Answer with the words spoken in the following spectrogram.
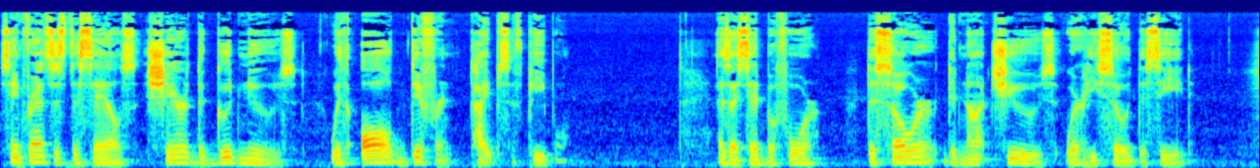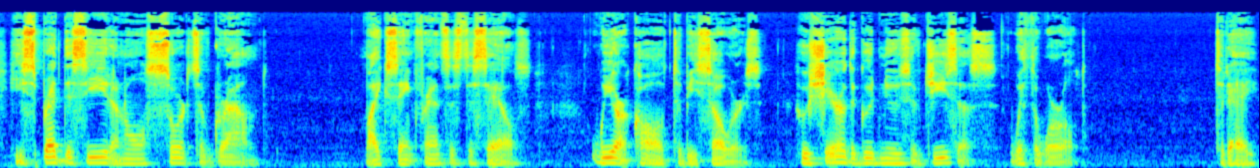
St. Francis de Sales shared the good news with all different types of people. As I said before, the sower did not choose where he sowed the seed. He spread the seed on all sorts of ground. Like St. Francis de Sales, we are called to be sowers who share the good news of Jesus with the world. Today,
